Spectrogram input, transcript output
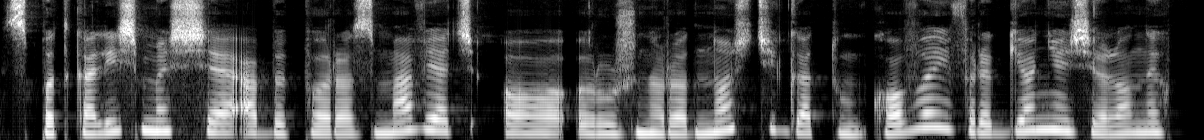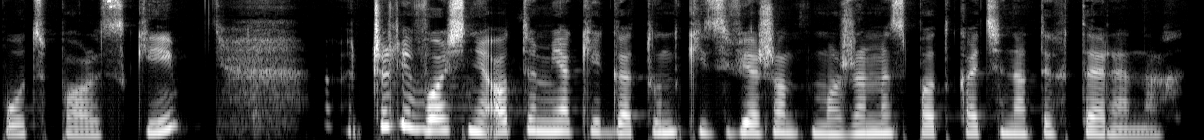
Spotkaliśmy się, aby porozmawiać o różnorodności gatunkowej w regionie Zielonych Płuc Polski, czyli właśnie o tym, jakie gatunki zwierząt możemy spotkać na tych terenach.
